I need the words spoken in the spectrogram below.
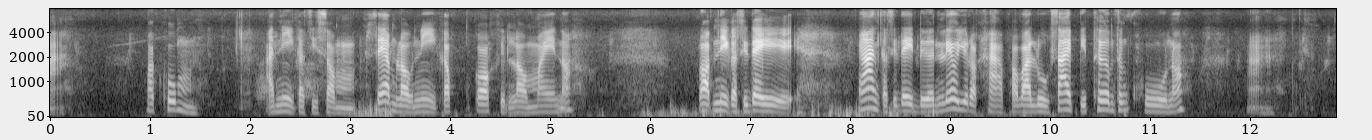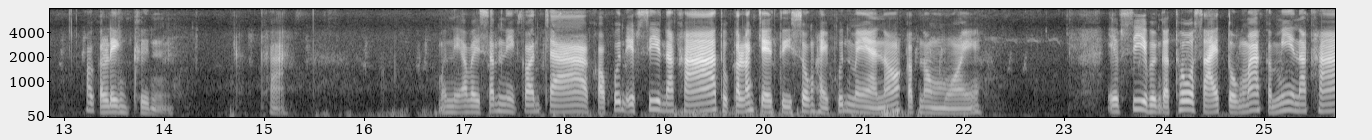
มาคุ้ม อันนี้ก็สิซ่อมแซมเรานี่ก็ก็ขึ้นเราไม่เนาะรอบนี้ก็สิได้งานก็สิได้เดินเร็วอยู่หรอกค่ะ เพราะว่าลูกไส้ปิดเทอมทั้งครูเนาะอ่าเขาก็เร่งขึ้นค่ะ วันนี้เอาไว้ซ้ำนี้ก่อนจ้า ขอบคุณเอฟซีนะคะ ถูกกำลังใจตีทรงให้คุณแม่เนาะกับน้องหมวยเอฟซีเพิ่นกับโทษสายตรงมากกับมี่นะคะ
